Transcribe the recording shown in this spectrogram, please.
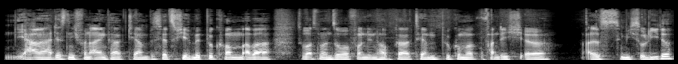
ja, man hat jetzt nicht von allen Charakteren bis jetzt viel mitbekommen, aber so was man so von den Hauptcharakteren mitbekommen hat, fand ich äh, alles ziemlich solide.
